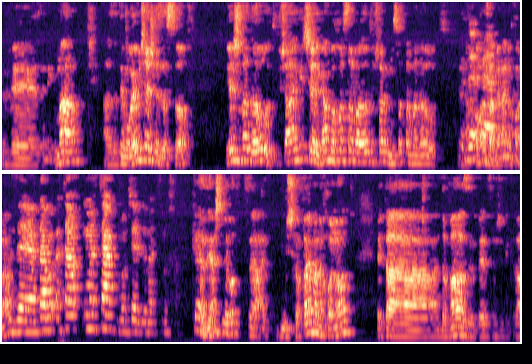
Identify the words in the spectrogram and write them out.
וזה נגמר, אז אתם רואים שיש לזה סוף. יש ודאות, אפשר להגיד שגם בחוסר ודאות אפשר למצוא את הוודאות. זה נכון? זה אמירה נכונה? זה אתה, אם אתה מוצא את זה בעצמך. כן, זה עניין של לראות את המשקפיים הנכונות, את הדבר הזה בעצם שנקרא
